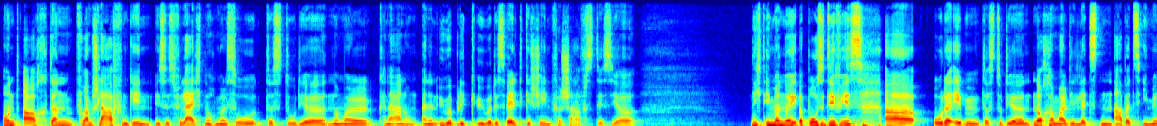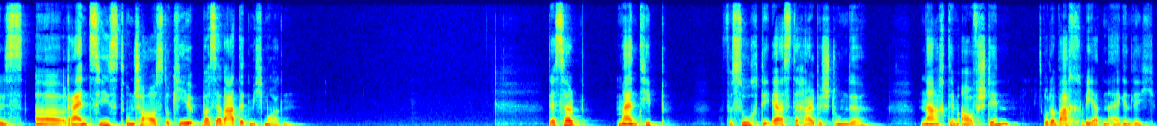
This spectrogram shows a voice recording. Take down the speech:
Und auch dann vor dem Schlafengehen ist es vielleicht nochmal so, dass du dir nochmal, keine Ahnung, einen Überblick über das Weltgeschehen verschaffst, das ja nicht immer positiv ist. Äh, oder eben, dass du dir noch einmal die letzten Arbeits-E-Mails äh, reinziehst und schaust, okay, was erwartet mich morgen? Deshalb mein Tipp, versuch die erste halbe Stunde nach dem Aufstehen oder Wachwerden eigentlich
